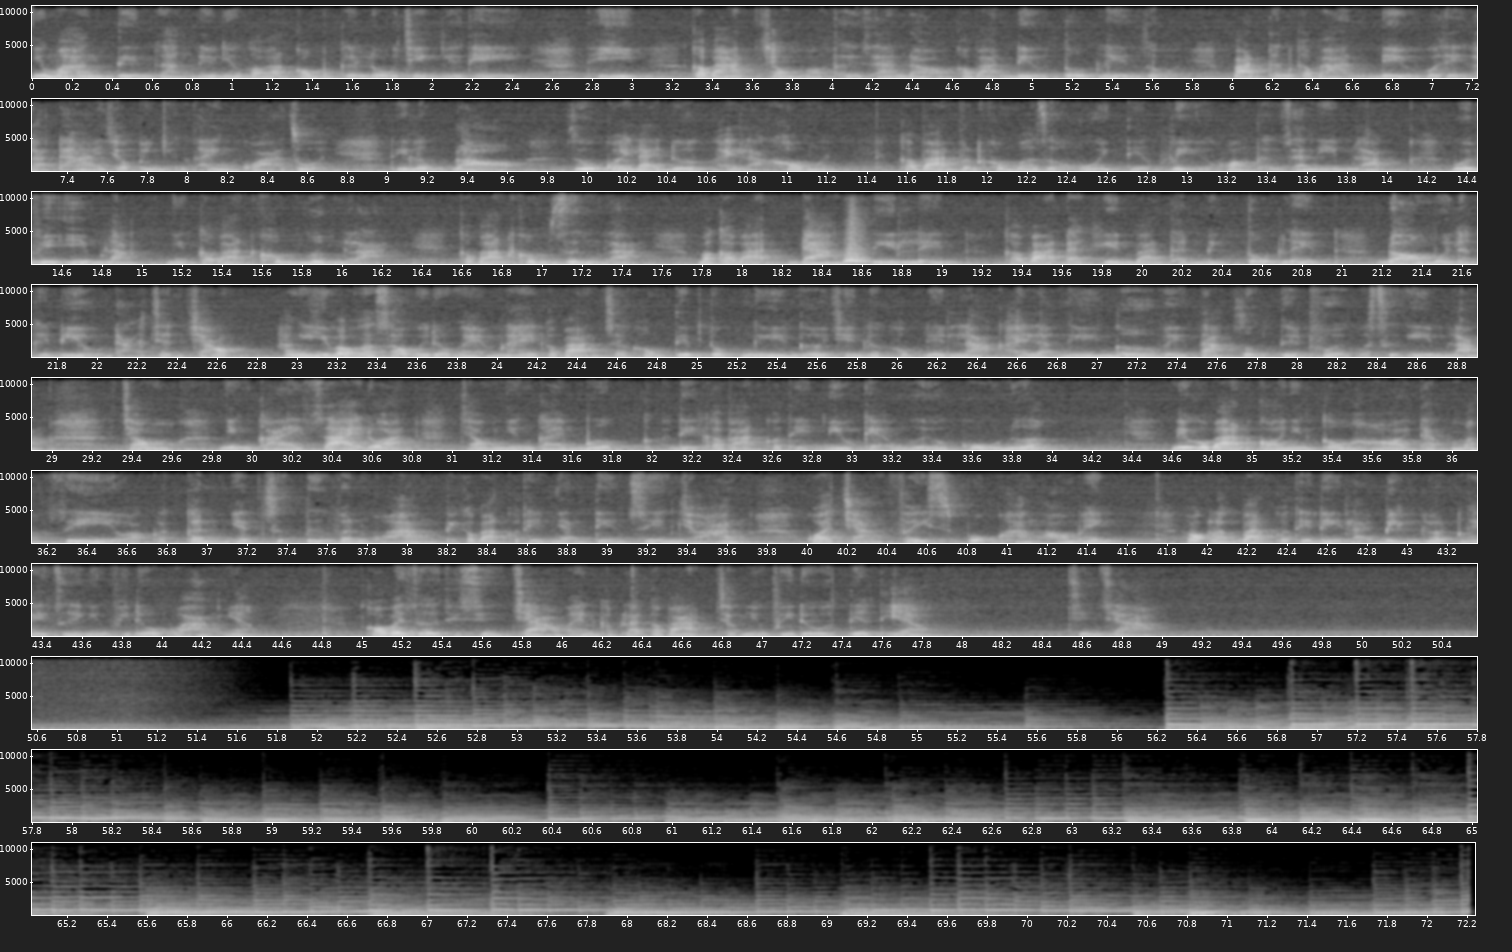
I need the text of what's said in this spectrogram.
nhưng mà hằng tin rằng nếu như các bạn có một cái lộ trình như thế thì các bạn trong khoảng thời gian đó các bạn đều tốt lên rồi bản thân các bạn đều có thể gặt hái cho mình những thành quả rồi. Thì lúc đó dù quay lại được hay là không ấy, các bạn vẫn không bao giờ hối tiếc vì cái khoảng thời gian im lặng. Bởi vì im lặng nhưng các bạn không ngừng lại, các bạn không dừng lại mà các bạn đang tiến lên, các bạn đang khiến bản thân mình tốt lên. Đó mới là cái điều đáng trân trọng. Hằng hy vọng rằng sau video ngày hôm nay các bạn sẽ không tiếp tục nghi ngờ chiến lược không liên lạc hay là nghi ngờ về tác dụng tuyệt vời của sự im lặng trong những cái giai đoạn, trong những cái bước để các bạn có thể níu kéo người yêu cũ nữa nếu các bạn có những câu hỏi, thắc mắc gì hoặc là cần nhận sự tư vấn của Hằng thì các bạn có thể nhắn tin riêng cho Hằng qua trang Facebook Hằng Hóm Hình hoặc là các bạn có thể để lại bình luận ngay dưới những video của Hằng nhé. Còn bây giờ thì xin chào và hẹn gặp lại các bạn trong những video tiếp theo. Xin chào.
